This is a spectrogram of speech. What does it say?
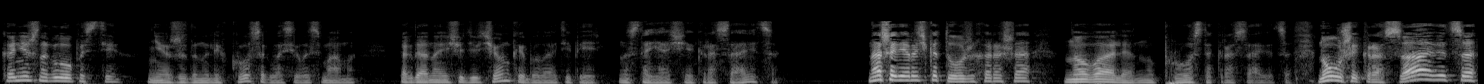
Конечно, глупости. Неожиданно легко согласилась мама. Тогда она еще девчонкой была, а теперь настоящая красавица. Наша Верочка тоже хороша, но Валя, ну, просто красавица. Ну уж и красавица,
